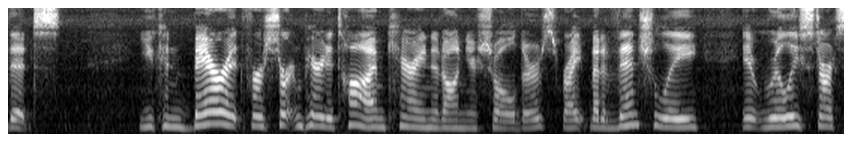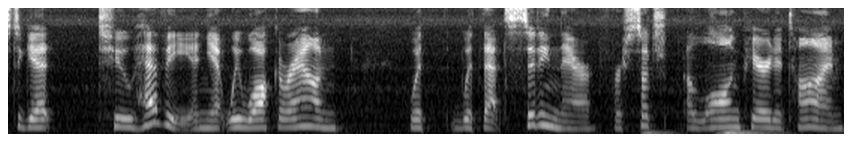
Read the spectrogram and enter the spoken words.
that's you can bear it for a certain period of time carrying it on your shoulders right but eventually it really starts to get too heavy and yet we walk around with with that sitting there for such a long period of time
